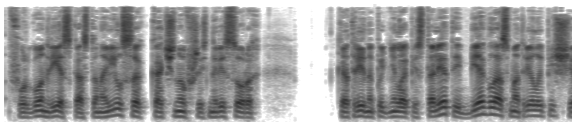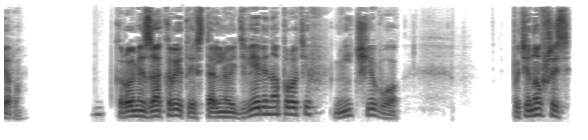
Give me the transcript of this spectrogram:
Фургон резко остановился, качнувшись на рессорах. Катрина подняла пистолет и бегло осмотрела пещеру. Кроме закрытой стальной двери напротив, ничего. Потянувшись,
